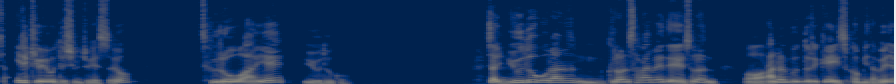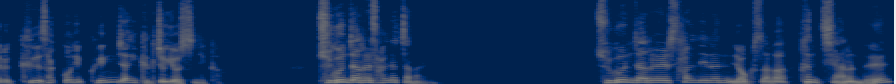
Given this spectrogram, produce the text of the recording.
자, 이렇게 외워두시면 좋겠어요. 드로아의 유두고. 자, 유두고라는 그런 사람에 대해서는 어, 아는 분들이 꽤 있을 겁니다. 왜냐하면 그 사건이 굉장히 극적이었으니까. 죽은 자를 살렸잖아요. 죽은 자를 살리는 역사가 흔치 않은데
